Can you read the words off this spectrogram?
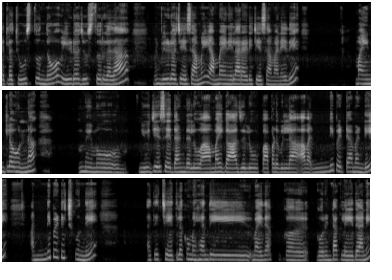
ఎట్లా చూస్తుందో వీడియో చూస్తురు కదా. వీడియో చేసాము ఈ అమ్మాయిని ఇలా రెడీ చేసామనేది మా ఇంట్లో ఉన్న మేము యూజ్ చేసే దండలు ఆ అమ్మాయి గాజులు పాపడ బిళ్ళ అవన్నీ పెట్టామండి. అన్నీ పెట్టించుకుంది. అయితే చేతులకు మెహందీ మైదా గోరింటాకు లేదా అని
